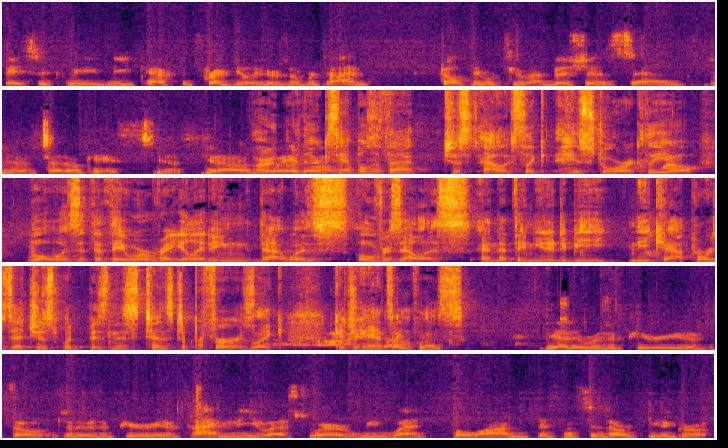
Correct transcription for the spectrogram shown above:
basically kneecapped its regulators over time, felt they were too ambitious, and, you know, said, okay, yes, get out of the are, way. Are there well, examples of that? Just, Alex, like historically, well, what was it that they were regulating that was overzealous and that they needed to be kneecapped? Or is that just what business tends to prefer? Is like, get your hands I off think, us? Yeah, there was a period of so so there was a period of time in the U.S. where we went full on businesses are key to growth.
